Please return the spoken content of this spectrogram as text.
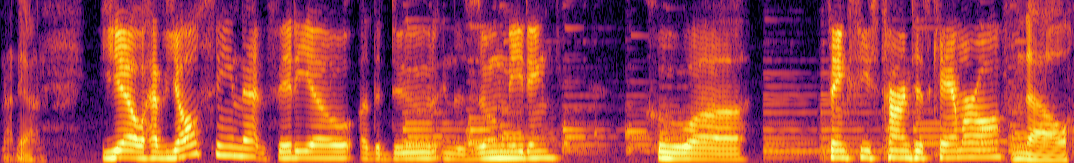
not yeah. fun. Yo, have y'all seen that video of the dude in the Zoom meeting who uh thinks he's turned his camera off? no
